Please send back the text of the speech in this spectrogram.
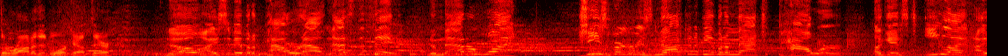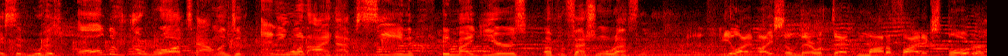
the Rana didn't work out there. No, Isom able to power out, and that's the thing. No matter what, Cheeseburger is not going to be able to match power against Eli Isom, who has all of the raw talent of anyone I have seen in my years of professional wrestling. Eli Isom there with that modified exploder.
